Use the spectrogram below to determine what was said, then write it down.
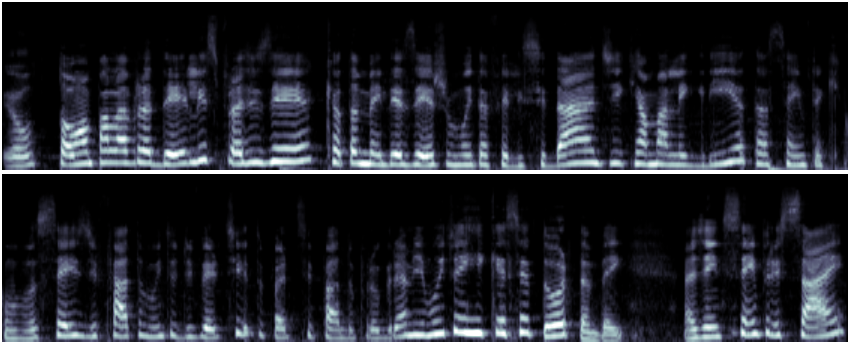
eu tomo a palavra deles para dizer que eu também desejo muita felicidade, que é uma alegria estar sempre aqui com vocês. De fato, muito divertido participar do programa e muito enriquecedor também. A gente sempre sai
